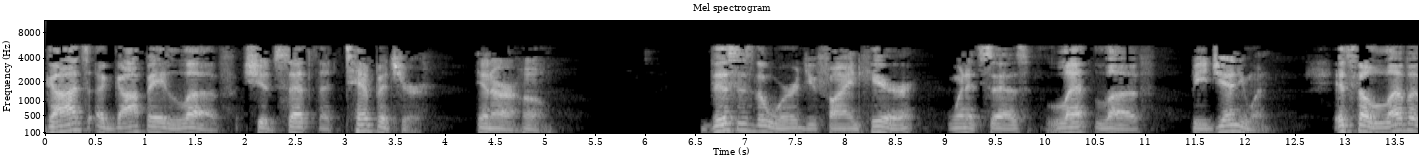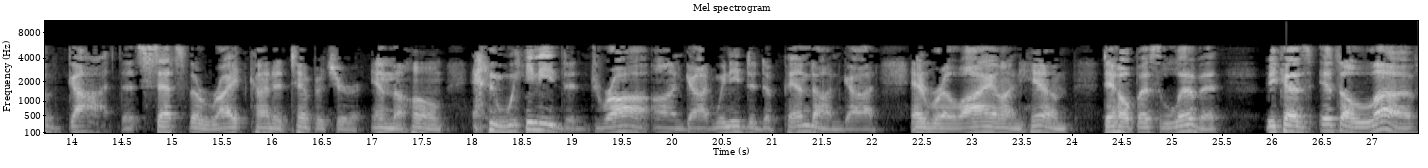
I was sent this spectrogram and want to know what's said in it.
God's agape love should set the temperature in our home. This is the word you find here when it says, let love be genuine. It's the love of God that sets the right kind of temperature in the home. And we need to draw on God. We need to depend on God and rely on Him to help us live it because it's a love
